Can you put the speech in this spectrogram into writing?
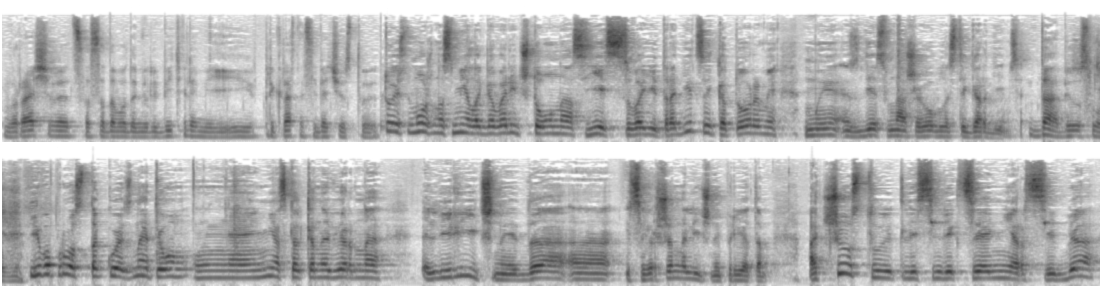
выращивается садоводами-любителями и прекрасно себя чувствует. То есть можно смело говорить, что у нас есть свои традиции, которыми мы здесь в нашей области гордимся. Да, безусловно. И вопрос такой, знаете, он м, несколько, наверное, лиричный, да, э, и совершенно личный при этом. А чувствует ли селекционер себя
